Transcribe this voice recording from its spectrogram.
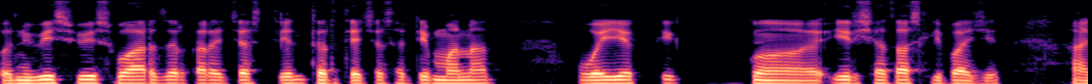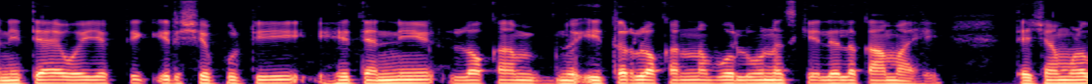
पण वीस वीस वार जर करायचे असतील तर त्याच्यासाठी मनात वैयक्तिक ईर्ष्याच असली पाहिजेत. आणि त्या वैयक्तिक ईर्ष्येपोटी हे त्यांनी लोकां इतर लोकांना बोलवूनच केलेलं काम आहे. त्याच्यामुळं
